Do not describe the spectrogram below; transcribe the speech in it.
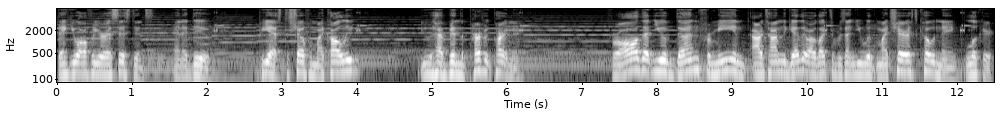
Thank you all for your assistance, and adieu. P.S. To show from my colleague, you have been the perfect partner. For all that you have done for me and our time together, I would like to present you with my cherished code name, Looker.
